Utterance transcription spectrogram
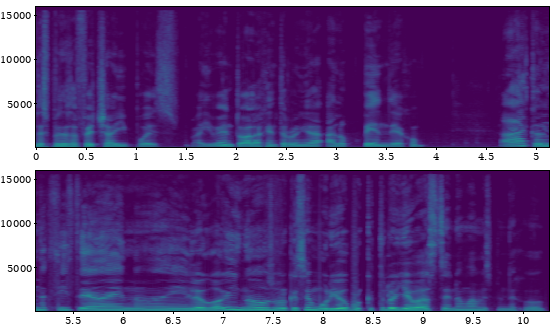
Después de esa fecha y pues ahí ven toda la gente reunida a lo pendejo. Ay, que no existe, ay, no, y luego, ay, no, pues, ¿por qué se murió? ¿Por qué te lo llevaste? No mames, pendejo.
